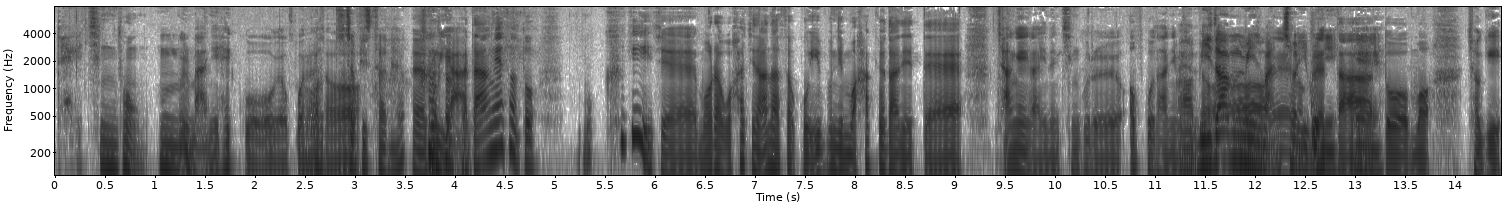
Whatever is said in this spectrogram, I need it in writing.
되게 칭송을 음. 많이 했고 여권에서 어, 진짜 비슷하네요. 예, 그리고 야당에서도 뭐 크게 이제 뭐라고 하진 않았었고 이분이 뭐 학교 다닐 때 장애가 있는 친구를 업고 다니면서 아, 미담이 예, 많죠 뭐 이분이 그랬다 예. 또뭐 저기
